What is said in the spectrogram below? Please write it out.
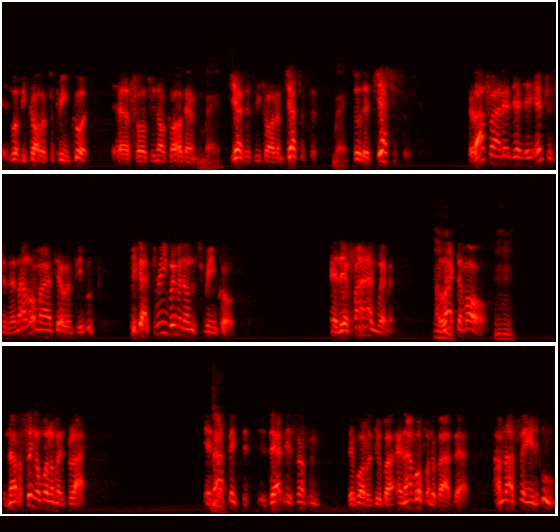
is what we call the Supreme Court. Uh, folks, we don't call them Right. judges, we call them justices. Right. So the justices, because I find it interesting, and I don't mind telling people, we got three women on the Supreme Court, and they're fine women. I like them all. Mhm. Not a single one of them is black. And I think that, that is something they ought to do about, and I'm open about that. I'm not saying who,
